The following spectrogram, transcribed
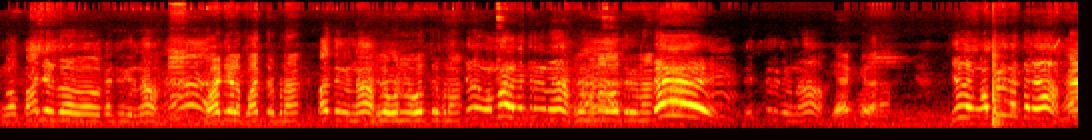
உங்க பாட்டியால பாத்திருப்பனா பாத்துருக்கனா இல்ல ஒண்ணுல ஓத்திருப்பனா இல்ல உங்க அம்மால பத்திருக்கனா இல்ல உங்க அம்மால ஓத்திருக்கனா ஏய்! பெத்திருக்கிறனா கேக்குற. இல்ல பத்தனா ஆ.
